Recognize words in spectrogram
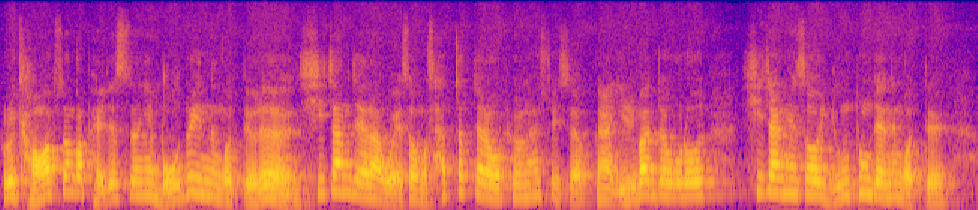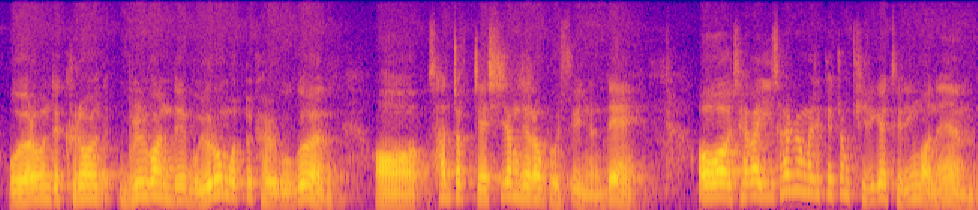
그리고 경합성과 배제성이 모두 있는 것들은 시장재라고 해서 뭐 사적재라고 표현할 수 있어요. 그냥 일반적으로 시장에서 융통되는 것들, 뭐 여러분들 그런 물건들, 뭐 이런 것도 결국은 어, 사적재, 시장재라고 볼 수 있는데, 어, 제가 이 설명을 이렇게 좀 길게 드린 거는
